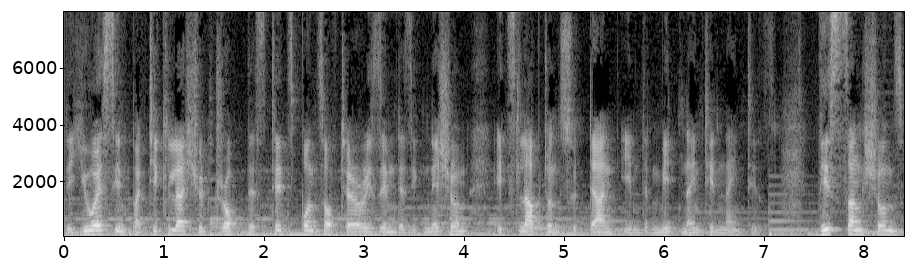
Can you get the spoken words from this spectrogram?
The US, in particular, should drop the state sponsor of terrorism designation it slapped on Sudan in the mid 1990s. These sanctions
